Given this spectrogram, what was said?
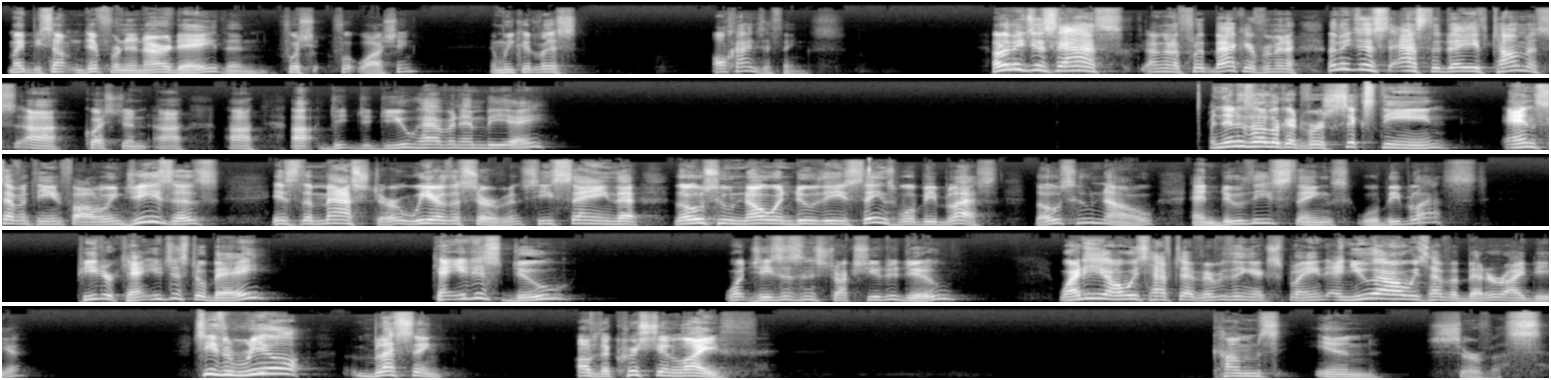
Might be something different in our day than foot washing, and we could list all kinds of things. Well, let me just ask, I'm going to flip back here for a minute. Let me just ask the Dave Thomas uh, question. Uh, uh, uh do, do you have an MBA? And then as I look at verse 16 and 17 following, Jesus is the master, we are the servants. He's saying that those who know and do these things will be blessed. Those who know and do these things will be blessed. Peter, can't you just obey? Can't you just do what Jesus instructs you to do? Why do you always have to have everything explained and you always have a better idea? See, the real blessing of the Christian life comes in service.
